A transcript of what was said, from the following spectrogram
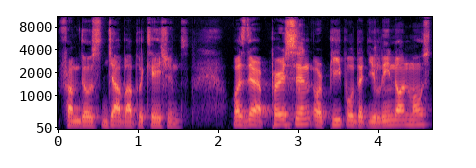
from those job applications, was there a person or people that you leaned on most?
